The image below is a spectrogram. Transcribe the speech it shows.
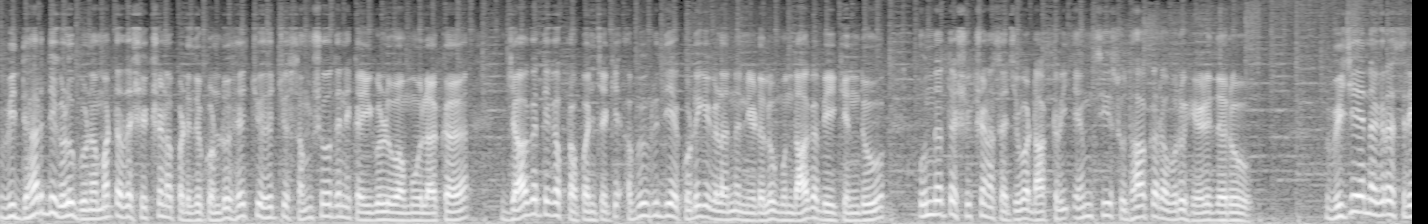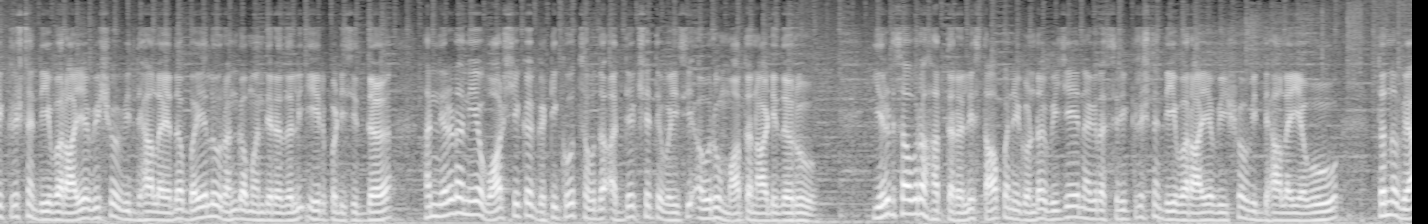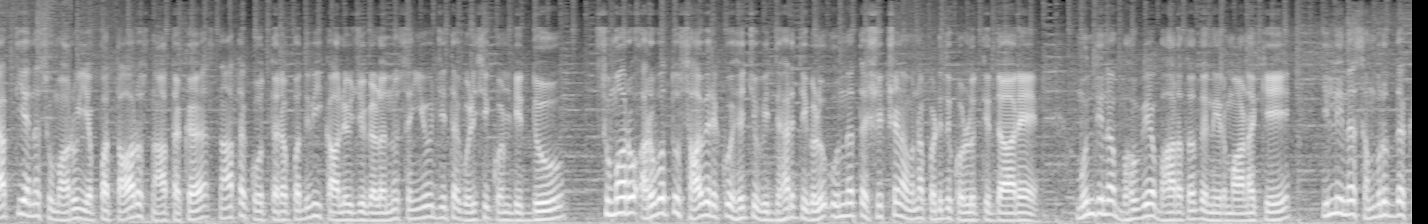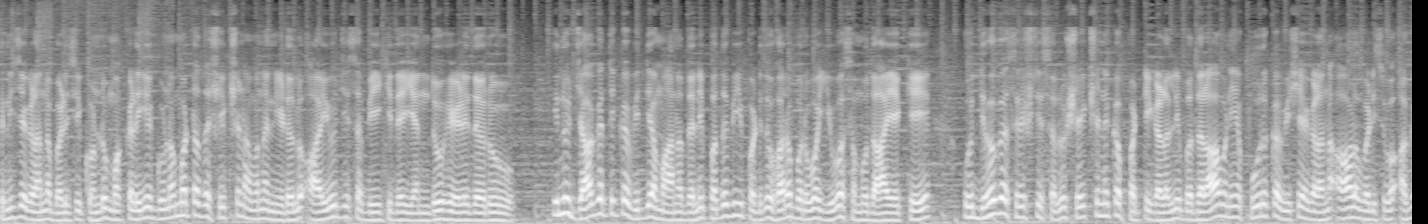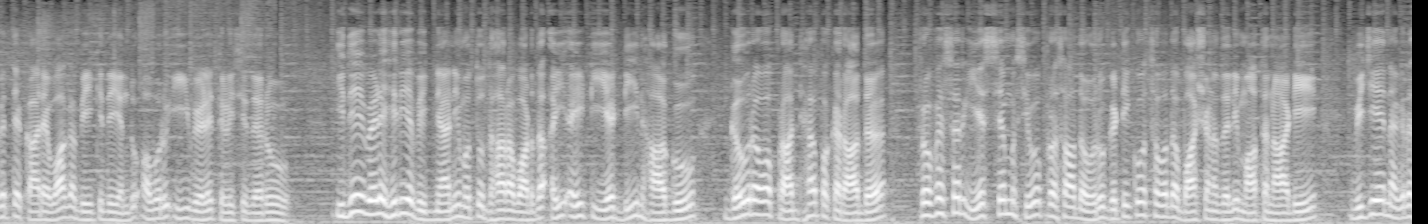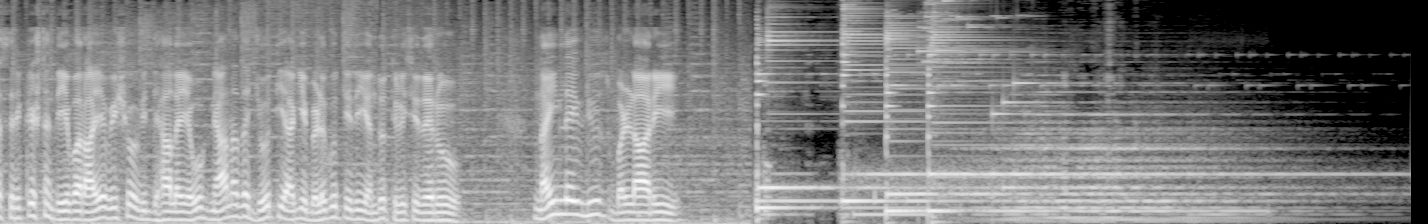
ವಿದ್ಯಾರ್ಥಿಗಳು ಗುಣಮಟ್ಟದ ಶಿಕ್ಷಣ ಪಡೆದುಕೊಂಡು ಹೆಚ್ಚು ಹೆಚ್ಚು ಸಂಶೋಧನೆ ಕೈಗೊಳ್ಳುವ ಮೂಲಕ ಜಾಗತಿಕ ಪ್ರಪಂಚಕ್ಕೆ ಅಭಿವೃದ್ಧಿಯ ಕೊಡುಗೆಗಳನ್ನು ನೀಡಲು ಮುಂದಾಗಬೇಕೆಂದು ಉನ್ನತ ಶಿಕ್ಷಣ ಸಚಿವ ಡಾಕ್ಟರ್ ಎಂಸಿ ಸುಧಾಕರ್ ಅವರು ಹೇಳಿದರು. ವಿಜಯನಗರ ಶ್ರೀಕೃಷ್ಣ ದೇವರಾಯ ವಿಶ್ವವಿದ್ಯಾಲಯದ ಬಯಲು ರಂಗಮಂದಿರದಲ್ಲಿ ಏರ್ಪಡಿಸಿದ್ದ ಹನ್ನೆರಡನೆಯ ವಾರ್ಷಿಕ ಘಟಿಕೋತ್ಸವದ ಅಧ್ಯಕ್ಷತೆ ವಹಿಸಿ ಅವರು ಮಾತನಾಡಿದರು. ಎರಡು ಸಾವಿರ ಹತ್ತರಲ್ಲಿ ಸ್ಥಾಪನೆಗೊಂಡ ವಿಜಯನಗರ ಶ್ರೀಕೃಷ್ಣ ದೇವರಾಯ ವಿಶ್ವವಿದ್ಯಾಲಯವು ತನ್ನ ವ್ಯಾಪ್ತಿಯನ್ನು ಸುಮಾರು ಎಪ್ಪತ್ತಾರು ಸ್ನಾತಕ, ಸ್ನಾತಕೋತ್ತರ ಪದವಿ ಕಾಲೇಜುಗಳನ್ನು ಸಂಯೋಜಿತಗೊಳಿಸಿಕೊಂಡಿದ್ದು, ಸುಮಾರು ಅರವತ್ತು ಸಾವಿರಕ್ಕೂ ಹೆಚ್ಚು ವಿದ್ಯಾರ್ಥಿಗಳು ಉನ್ನತ ಶಿಕ್ಷಣವನ್ನು ಪಡೆದುಕೊಳ್ಳುತ್ತಿದ್ದಾರೆ. ಮುಂದಿನ ಭವ್ಯ ಭಾರತದ ನಿರ್ಮಾಣಕ್ಕೆ ಇಲ್ಲಿನ ಸಮೃದ್ಧ ಖನಿಜಗಳನ್ನು ಬಳಸಿಕೊಂಡು ಮಕ್ಕಳಿಗೆ ಗುಣಮಟ್ಟದ ಶಿಕ್ಷಣವನ್ನು ನೀಡಲು ಆಯೋಜಿಸಬೇಕಿದೆ ಎಂದು ಹೇಳಿದರು. ಇನ್ನು ಜಾಗತಿಕ ವಿದ್ಯಮಾನದಲ್ಲಿ ಪದವಿ ಪಡೆದು ಹೊರಬರುವ ಯುವ ಸಮುದಾಯಕ್ಕೆ ಉದ್ಯೋಗ ಸೃಷ್ಟಿಸಲು ಶೈಕ್ಷಣಿಕ ಪಟ್ಟಿಗಳಲ್ಲಿ ಬದಲಾವಣೆಯ ಪೂರಕ ವಿಷಯಗಳನ್ನು ಅಳವಡಿಸುವ ಅಗತ್ಯ ಕಾರ್ಯವಾಗಬೇಕಿದೆ ಎಂದು ಅವರು ಈ ವೇಳೆ ತಿಳಿಸಿದರು. ಇದೇ ವೇಳೆ ಹಿರಿಯ ವಿಜ್ಞಾನಿ ಮತ್ತು ಧಾರವಾಡದ ಐಐಟಿಯ ಡೀನ್ ಹಾಗೂ ಗೌರವ ಪ್ರಾಧ್ಯಾಪಕರಾದ ಪ್ರೊಫೆಸರ್ ಎಸ್ ಎಂ ಶಿವಪ್ರಸಾದ್ ಅವರು ಘಟಿಕೋತ್ಸವದ ಭಾಷಣದಲ್ಲಿ ಮಾತನಾಡಿ, ವಿಜಯನಗರ ಶ್ರೀಕೃಷ್ಣ ದೇವರಾಯ ವಿಶ್ವವಿದ್ಯಾಲಯವು ಜ್ಞಾನದ ಜ್ಯೋತಿಯಾಗಿ ಬೆಳಗುತ್ತಿದೆ ಎಂದು ತಿಳಿಸಿದರು. Nine live news Ballari.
